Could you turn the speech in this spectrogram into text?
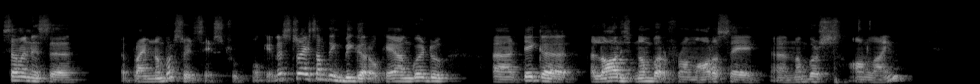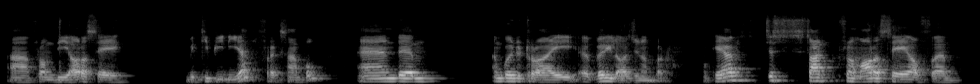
7 is a, a prime number so it says true okay. Let's try something bigger okay. I'm going to uh, take a, a large number from RSA uh, numbers online uh, from the RSA Wikipedia, for example, and um, I'm going to try a very large number. Okay, I'll just start from RSA of um,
